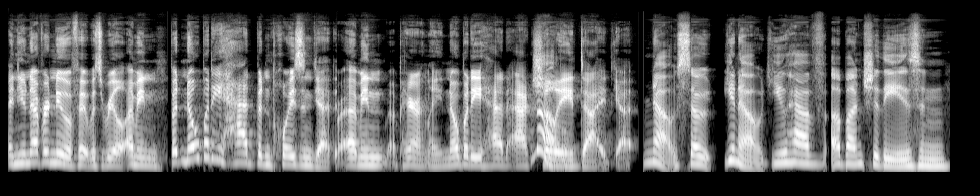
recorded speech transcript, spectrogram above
And you never knew if it was real. I mean, but nobody had been poisoned yet. I mean, apparently, nobody had actually died yet. No, so, you know, you have a bunch of these, and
